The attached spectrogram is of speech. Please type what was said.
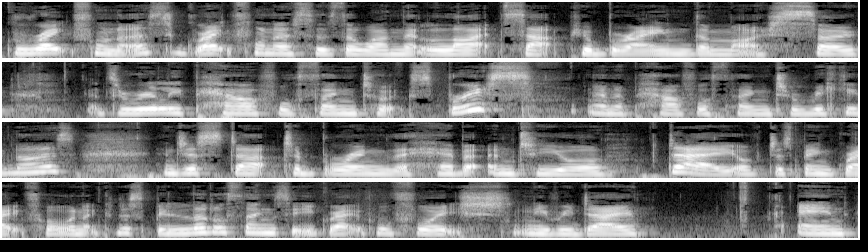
gratefulness, gratefulness is the one that lights up your brain the most. So it's a really powerful thing to express and a powerful thing to recognize and just start to bring the habit into your day of just being grateful. And it can just be little things that you're grateful for each and every day. And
